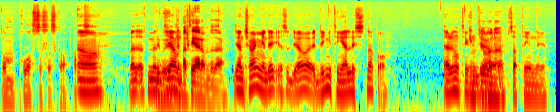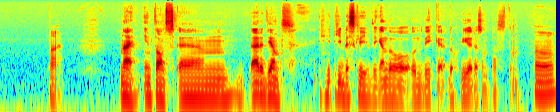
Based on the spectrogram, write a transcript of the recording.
de påstås ha skapat. Ja, men, det men går ju att debattera om det där. gent-genren, det, alltså, jag, det är ingenting jag lyssnar på Är det någonting som Inte du har satt in i? Nej, inte alls. Ehm, är det gent i, beskrivningen då undviker jag, då sker det som pesten. Ja,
